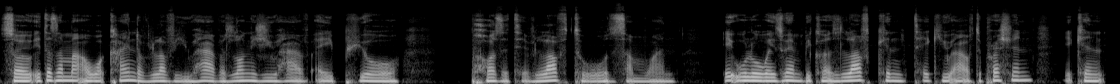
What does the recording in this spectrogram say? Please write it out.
So it doesn't matter what kind of love you have as long as you have a pure positive love towards someone, it will always win because love can take you out of depression. It can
